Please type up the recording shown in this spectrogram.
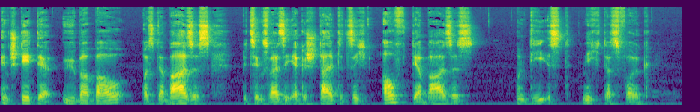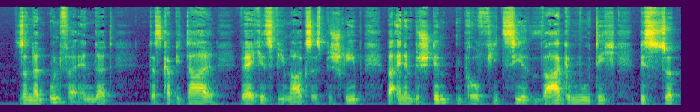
entsteht der Überbau aus der Basis, beziehungsweise er gestaltet sich auf der Basis, und die ist nicht das Volk, sondern unverändert das Kapital, welches, wie Marx es beschrieb, bei einem bestimmten Profitziel wagemutig bis zur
